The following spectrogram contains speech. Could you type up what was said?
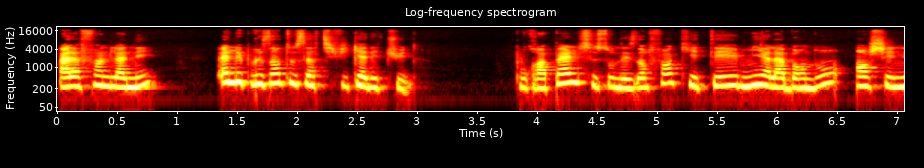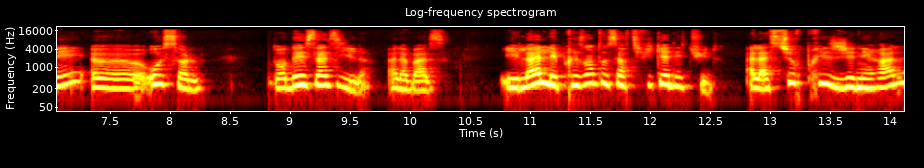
À la fin de l'année, elle les présente au certificat d'études. Pour rappel, ce sont des enfants qui étaient mis à l'abandon, enchaînés euh, au sol, dans des asiles à la base. Et là, elle les présente au certificat d'études. À la surprise générale,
